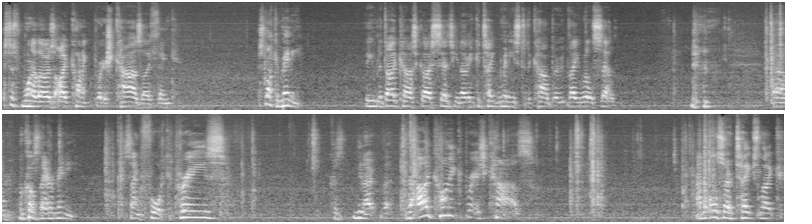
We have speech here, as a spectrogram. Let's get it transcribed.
it's just one of those iconic British cars, I think. It's like a Mini. Even the diecast guy says, you know, he could take Minis to the car boot, they will sell. um, because they're a Mini. Same Ford Capris. Because, you know, the, the iconic British cars and it also takes like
